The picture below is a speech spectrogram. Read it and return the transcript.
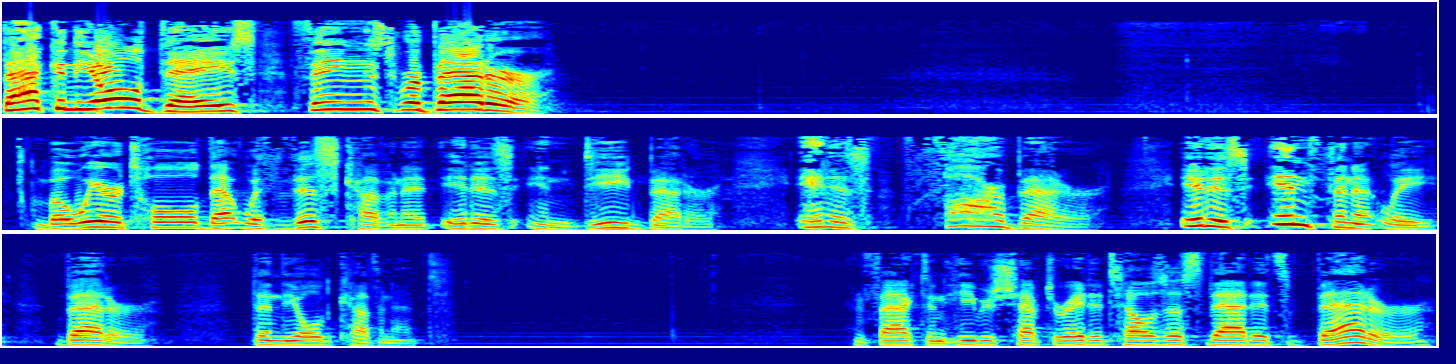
back in the old days, things were better. But we are told that with this covenant, it is indeed better. It is far better. It is infinitely better than the old covenant. In fact, in Hebrews chapter 8, it tells us that it's better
